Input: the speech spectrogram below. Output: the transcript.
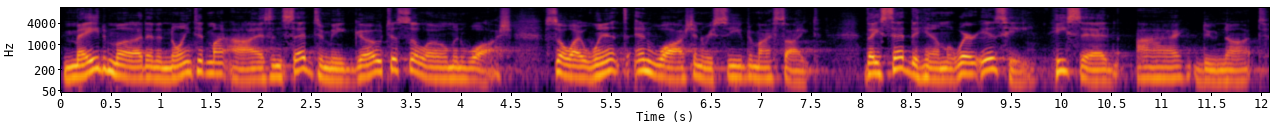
made mud and anointed my eyes and said to me, Go to Siloam and wash. So I went and washed and received my sight. They said to him, Where is he? He said, I do not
